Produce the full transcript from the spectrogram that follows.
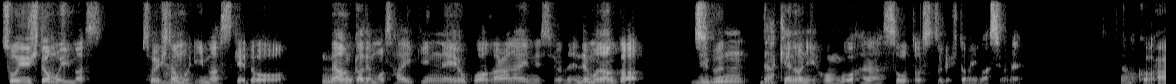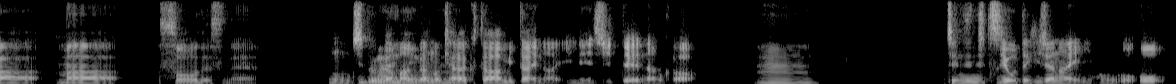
そういう人もいます。そういう人もいますけど、なんかでも最近ね、よくわからないんですよね。でもなんか、自分だけの日本語を話そうとする人もいますよね。なんか、ああ、まあ、そうですね。うん、自分が漫画のキャラクターみたいなイメージで、なんか、うーん。全然実用的じゃない日本語を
